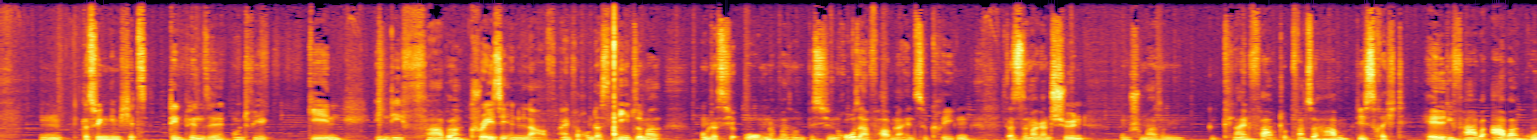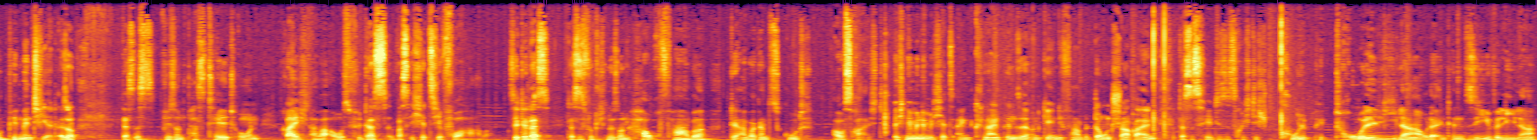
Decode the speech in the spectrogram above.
Mhm. Deswegen nehme ich jetzt den Pinsel und wir gehen in die Farbe Crazy in Love. Einfach um das Lid so mal, um das hier oben nochmal so ein bisschen rosafarbener hinzukriegen. Das ist immer ganz schön, um schon mal so einen, einen kleinen Farbtupfer zu haben. Die ist recht hell, die Farbe, aber gut pigmentiert. Also das ist wie so ein Pastellton, reicht aber aus für das, was ich jetzt hier vorhabe. Seht ihr das? Das ist wirklich nur so ein Hauch Farbe, der aber ganz gut ausreicht. Ich nehme nämlich jetzt einen kleinen Pinsel und gehe in die Farbe Don'tcha rein. Das ist hier dieses richtig coole Petrol-Lila oder intensive Lila.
